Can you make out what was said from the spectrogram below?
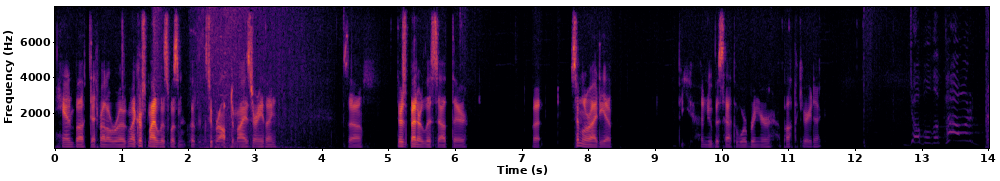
hand buff Death Rattle Rogue. Like, of course, my list wasn't super optimized or anything. So, there's better lists out there. But, similar idea. The Anubisath the Warbringer Apothecary deck. Power,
